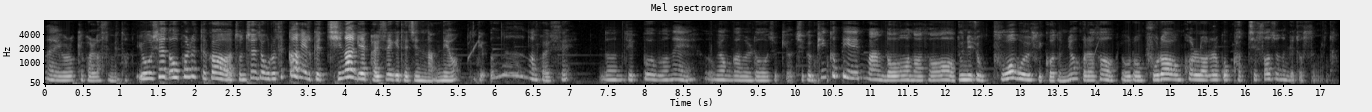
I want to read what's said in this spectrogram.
네, 이렇게 발랐습니다. 이 섀도우 팔레트가 전체적으로 색감이 이렇게 진하게 발색이 되지는 않네요. 되게 은은한 발색. 눈 뒷부분에 음영감을 넣어줄게요. 지금 핑크빛만 넣어놔서 눈이 좀 부어 보일 수 있거든요. 그래서 이런 브라운 컬러를 꼭 같이 써주는 게 좋습니다.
